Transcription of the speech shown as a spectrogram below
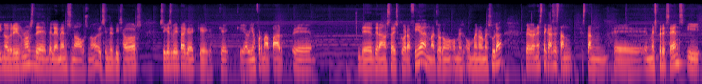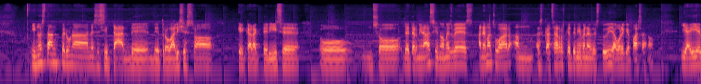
i nodrir-nos d'elements de, nous. No? Els sintetitzadors sí que és veritat que, que, que, que havien format part eh, de, de la nostra discografia en major o, o menor mesura, però en aquest cas estan, estan eh, més presents i, i no és tant per una necessitat de, de trobar aquest so que caracteritza o un so determinat, sinó més bé és anem a jugar amb els catxarros que tenim en l'estudi i a veure què passa, no? I ahir,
